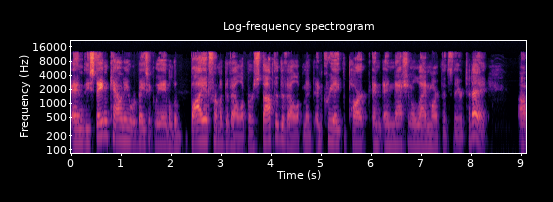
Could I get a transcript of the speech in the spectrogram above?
and the state and county were basically able to buy it from a developer, stop the development, and create the park and, and national landmark that's there today. Uh,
